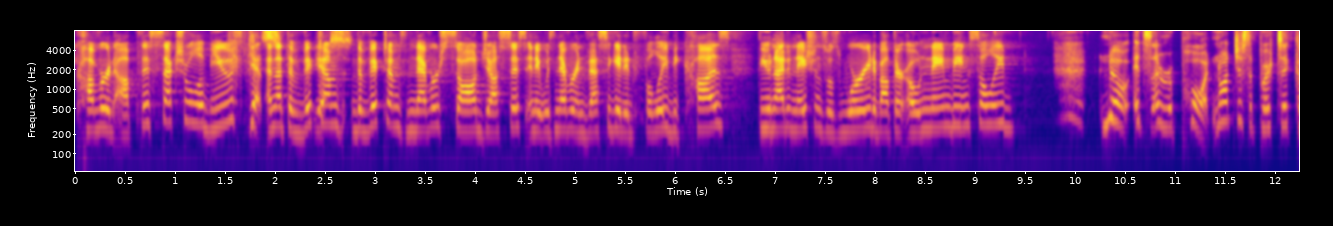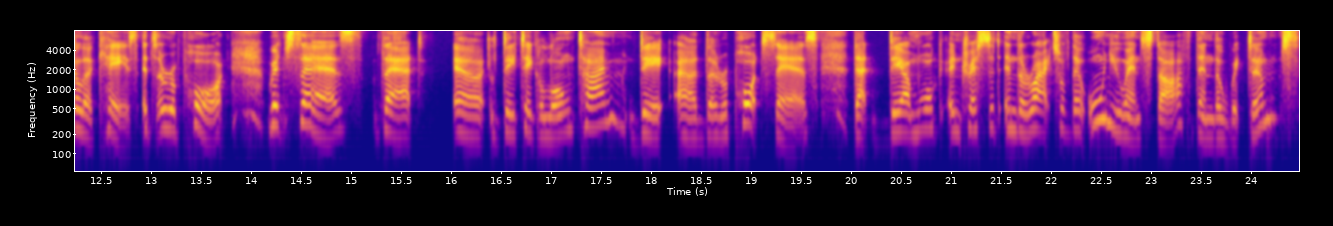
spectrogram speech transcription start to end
covered up this sexual abuse? Yes. And that the victims yes. the victims never saw justice and it was never investigated fully because the United Nations was worried about their own name being sullied? No, it's a report, not just a particular case. It's a report which says that uh, they take a long time. They, uh, the report says that they are more interested in the rights of their own UN staff than the victims,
